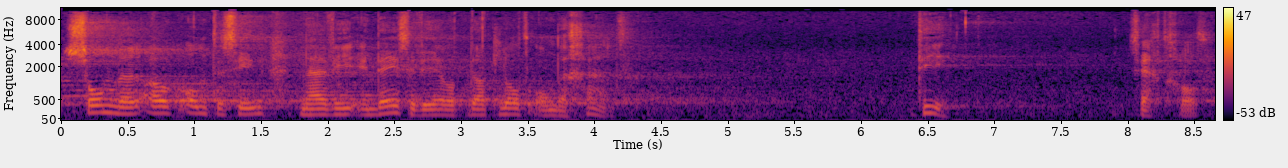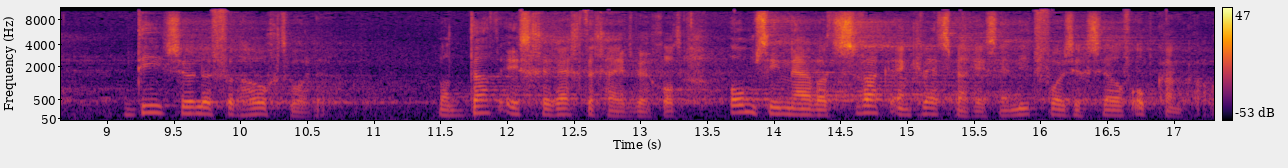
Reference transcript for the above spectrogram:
zonder ook om te zien naar wie in deze wereld dat lot ondergaat. Die, zegt God, die zullen verhoogd worden. Want dat is gerechtigheid bij God. Omzien naar wat zwak en kwetsbaar is en niet voor zichzelf op kan komen.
